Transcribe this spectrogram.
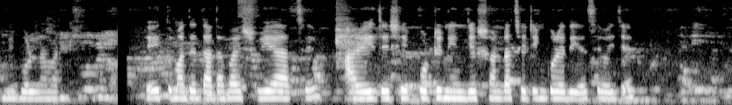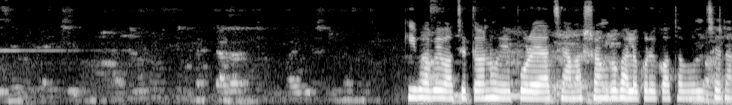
আমি বললাম আর কি। এই তোমাদের দাদাভাই শুয়ে আছে, আর এই যে সেই প্রোটিন ইঞ্জেকশনটা সেটিং করে দিয়েছে ওই যে। কীভাবে অচেতন হয়ে পড়ে আছে? আমার সঙ্গে ভালো করে কথা বলছে না।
